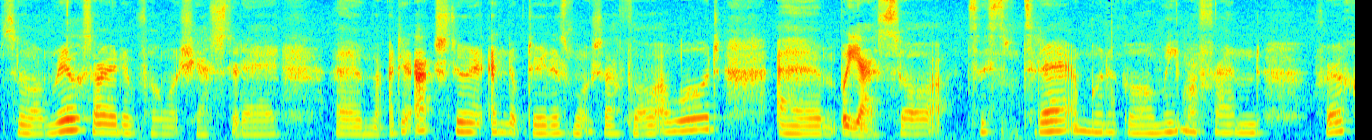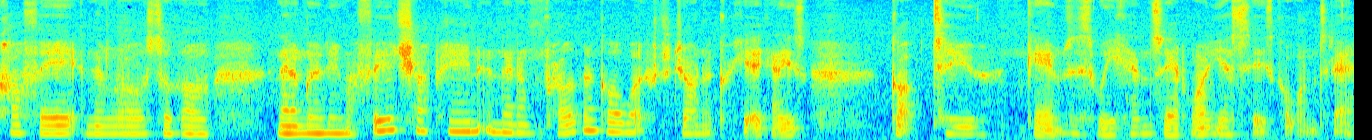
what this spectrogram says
So I'm real sorry I didn't film much yesterday. Um, I didn't actually end up doing as much as I thought I would. Um, but yeah, so today I'm going to go meet my friend for a coffee and then we'll also go, and then I'm going to do my food shopping and then I'm probably going to go watch John at cricket again. He's got two games this weekend so he had one yesterday he's got one today.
